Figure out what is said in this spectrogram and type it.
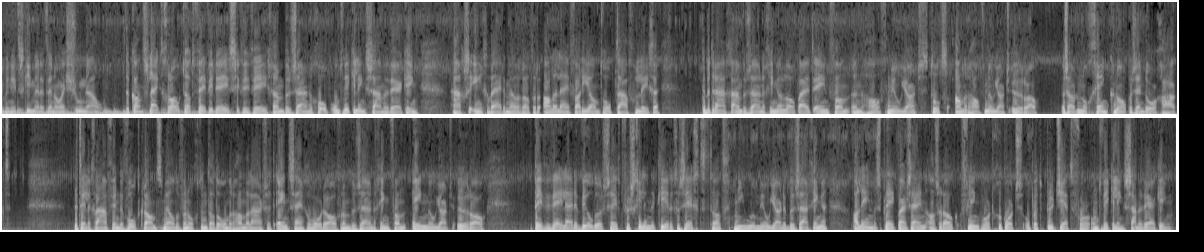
Stubenitski met het NOS-journaal. De kans lijkt groot dat VVD en CVV gaan bezuinigen op ontwikkelingssamenwerking. Haagse ingewijden melden dat er allerlei varianten op tafel liggen. De bedragen aan bezuinigingen lopen uiteen van een half miljard tot anderhalf miljard euro. Er zouden nog geen knopen zijn doorgehakt. De Telegraaf en de Volkskrant melden vanochtend dat de onderhandelaars het eens zijn geworden over een bezuiniging van 1 miljard euro. PVV-leider Wilders heeft verschillende keren gezegd dat nieuwe miljardenbezuigingen alleen bespreekbaar zijn als er ook flink wordt gekort op het budget voor ontwikkelingssamenwerking.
